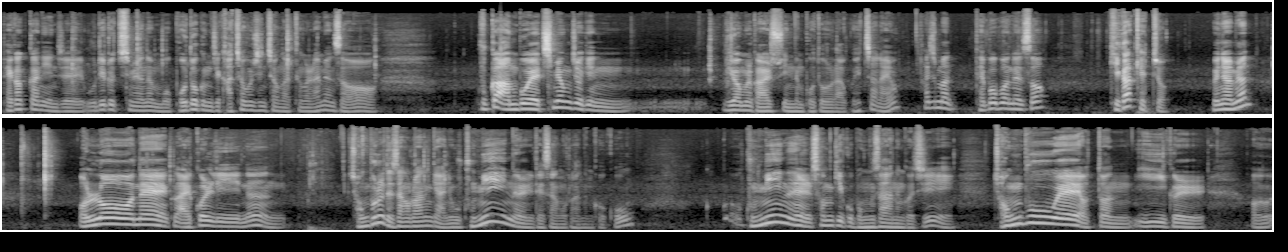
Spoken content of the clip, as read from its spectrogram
백악관이 이제 우리로 치면은 뭐 보도 금지 가처분 신청 같은 걸 하면서 국가 안보에 치명적인 위험을 가할 수 있는 보도라고 했잖아요. 하지만 대법원에서 기각했죠. 왜냐하면 언론의 그 알 권리는 정부를 대상으로 하는 게 아니고 국민을 대상으로 하는 거고 어, 국민을 섬기고 봉사하는 거지 정부의 어떤 이익을 어,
